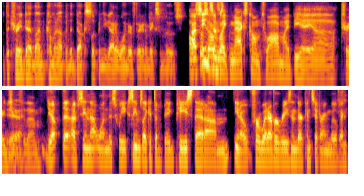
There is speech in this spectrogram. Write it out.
with the trade deadline coming up and the Ducks slipping, you got to wonder if they're going to make some moves. I've Also seen sounds some- like Max Comtois might be a uh, trade Yeah. chip for them. Yep, that I've seen that one this week. Seems like it's a big piece that um, you know, for whatever reason they're considering moving.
